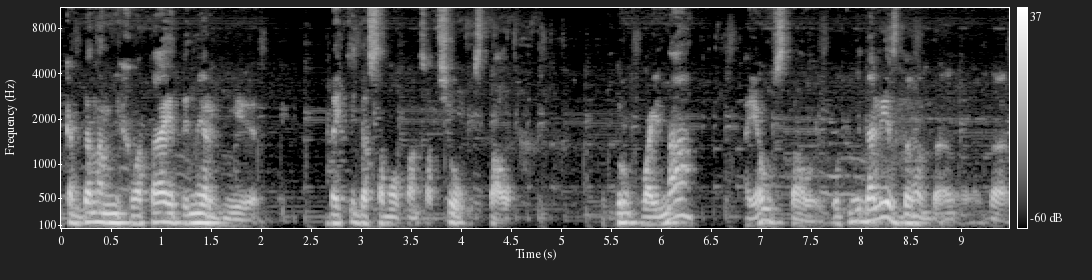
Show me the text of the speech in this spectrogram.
когда нам не хватает энергии дойти до самого конца, все, устал. Вдруг война, а я устал. Вот не долез до, до, до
